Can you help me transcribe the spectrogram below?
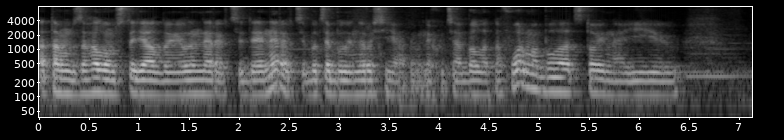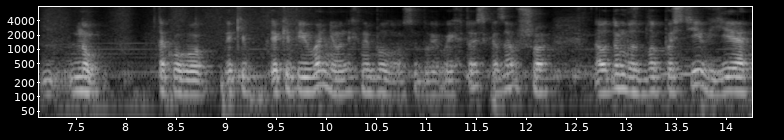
а там загалом стояли ЛНРівці, ДНРівці, бо це були не росіяни. У них оця балатна форма була відстойна і ну, такого екіп... екіпіювання у них не було особливо. І хтось сказав, що на одному з блокпостів є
